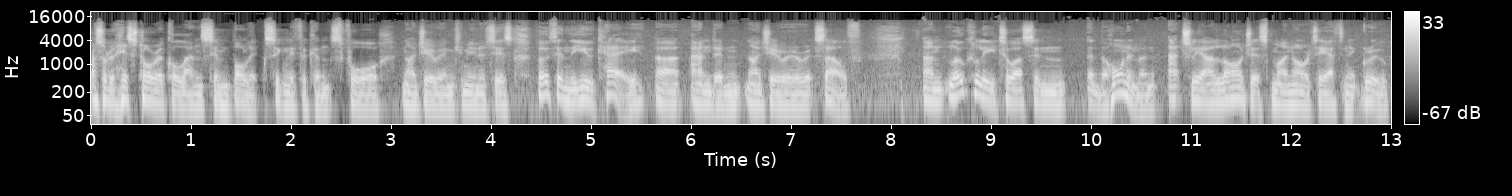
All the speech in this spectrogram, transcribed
a sort of historical and symbolic significance for Nigerian communities, both in the UK uh, and in Nigeria itself. And locally to us in, in, the Horniman, actually our largest minority ethnic group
